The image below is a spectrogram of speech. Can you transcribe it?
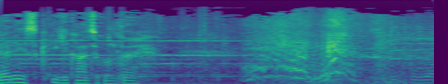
यार ये कहाँ से खुलता है? पूरा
